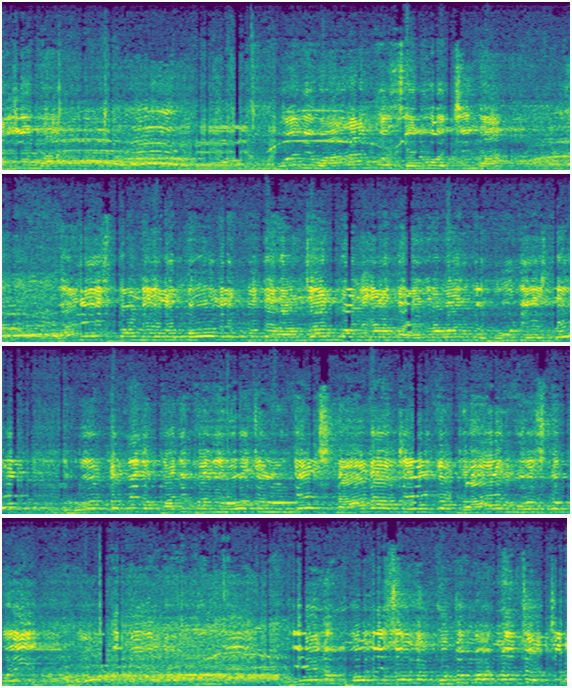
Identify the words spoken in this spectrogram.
అయ్యిందా? పోని వారానికి సెలవు వచ్చిందా? గణేష్ పండుగలకో లేకపోతే రంజాన్ పండుగలకు హైదరాబాద్కు డ్యూటీ వేస్తే రోడ్ల మీద పది పది రోజులు ఉంటే స్నానాలు చేయక డ్రాయర్ పోసుకపోయి రోడ్డు మీద నేను పోలీసు వాళ్ళ కుటుంబం నుంచి వచ్చిన.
